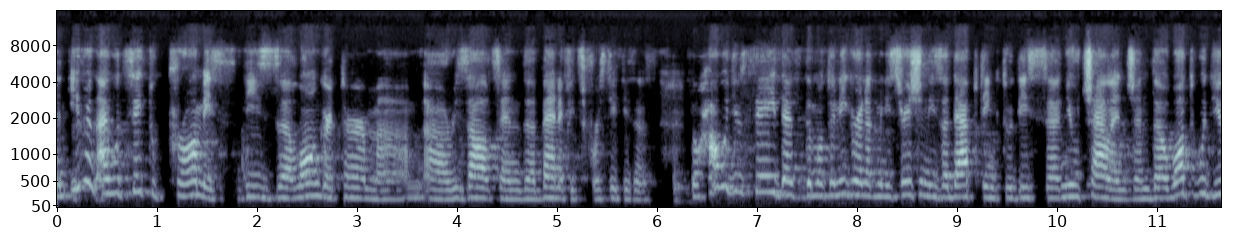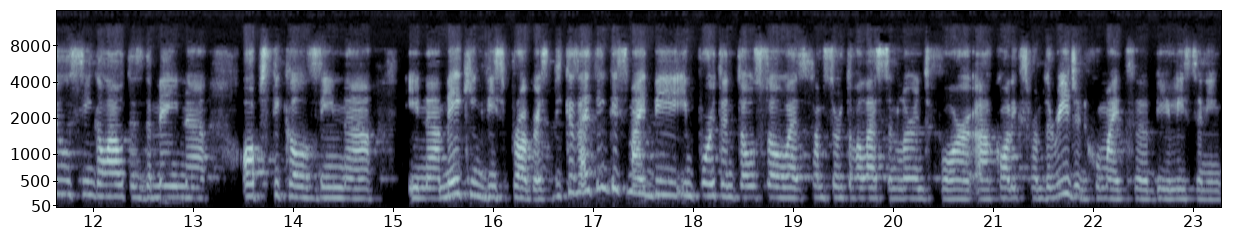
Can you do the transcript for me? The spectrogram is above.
And even I would say to promise these uh, longer term um, uh, results and uh, benefits for citizens. So how would you say that the Montenegrin administration is adapting to this uh, new challenge? And uh, what would you single out as the main uh, obstacles in, in making this progress? Because I think this might be important also as some sort of a lesson learned for colleagues from the region who might be listening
